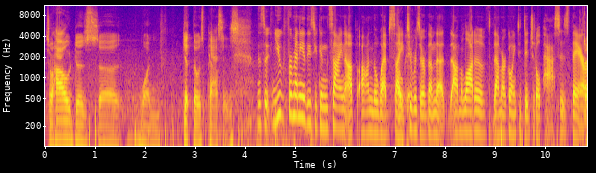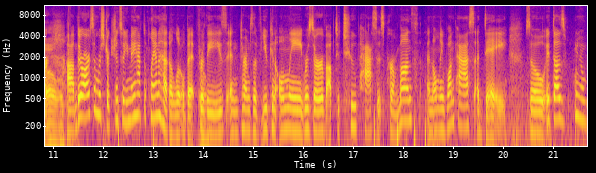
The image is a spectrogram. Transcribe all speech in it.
So how does uh, one get those passes? So you, for many of these, you can sign up on the website Okay. to reserve them. That um, a lot of them are going to digital passes there. Oh, okay. um, there are some restrictions, so you may have to plan ahead a little bit for Oh. these in terms of you can only reserve up to two passes per month and only one pass a day. So it does, you know,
